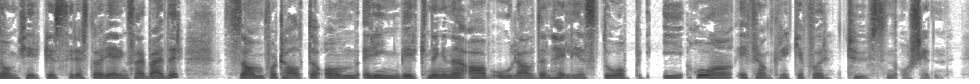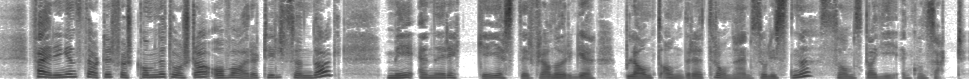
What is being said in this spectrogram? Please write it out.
domkirkes restaureringsarbeider, som fortalte om ringvirkningene av Olav den helliges dåp i Rouen i Frankrike for 1000 år siden. Feiringen starter førstkommende torsdag og varer til søndag, med en rekke gjester fra Norge, blant andre Trondheimssolistene, som skal gi en konsert.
